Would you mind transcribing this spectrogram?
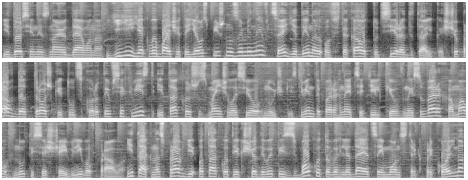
і досі не знаю, де вона. Її, як ви бачите, я успішно замінив. Це єдина ось така от тут сіра деталька. Щоправда, трошки тут скоротився хвіст, і також зменшилась його гнучкість. Він тепер гнеться тільки вниз вверх, а мав гнутися ще й вліво-вправо. І так, насправді, отак, от якщо дивитись збоку, то виглядає цей монстрик прикольно.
